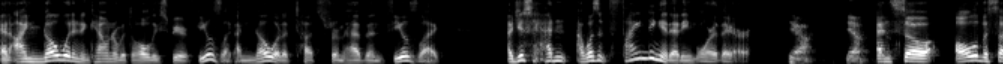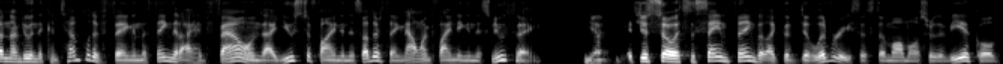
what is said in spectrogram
And I know what an encounter with the Holy Spirit feels like. I know what a touch from heaven feels like. I just hadn't, I wasn't finding it anymore there. Yeah. Yeah. And so all of a sudden I'm doing the contemplative thing and the thing that I had found I used to find in this other thing, now I'm finding in this new thing. Yep. It's just so it's the same thing, but like the delivery system almost or the vehicle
